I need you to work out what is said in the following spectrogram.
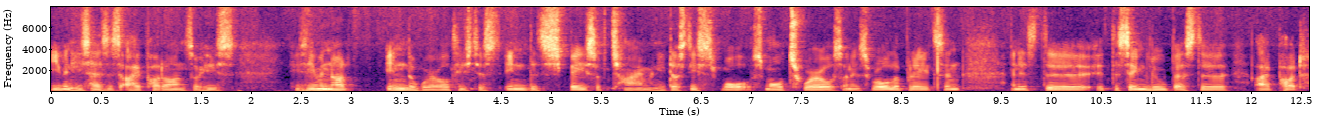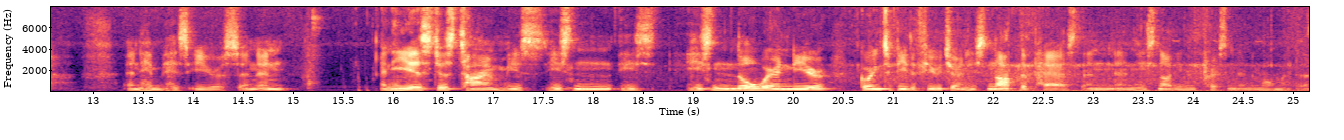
Even he has his iPod on, so he's he's even not in the world. He's just in the space of time, and he does these small small twirls on his rollerblades, and and it's the it's the same loop as the iPod, and him his ears, and and and he is just time. He's he's he's he's nowhere near going to be the future and he's not the past and, and he's not even present in the moment. Uh,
